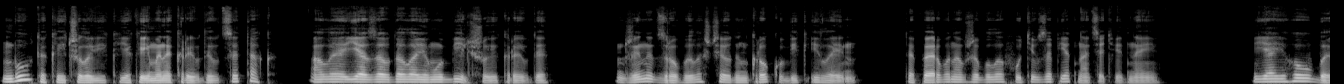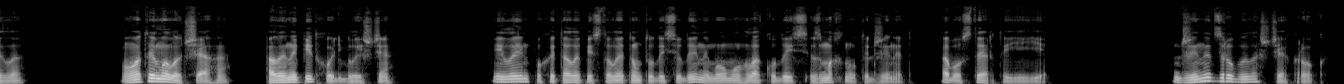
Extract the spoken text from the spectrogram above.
Був такий чоловік, який мене кривдив, це так, але я завдала йому більшої кривди. Джинет зробила ще один крок у бік Ілейн. Тепер вона вже була футів за п'ятнадцять від неї. Я його вбила. От і молодчага, але не підходь ближче. Ілейн похитала пістолетом туди-сюди, немов могла кудись змахнути Джинет або стерти її. Джинет зробила ще крок.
